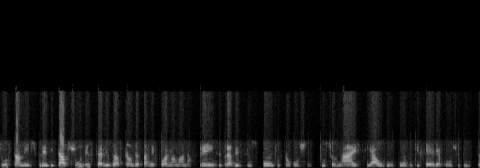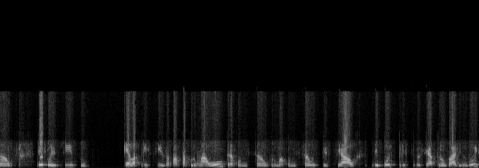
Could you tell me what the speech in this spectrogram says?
justamente para evitar a judicialização dessa reforma lá na frente, para ver se os pontos são constitucionais, se há algum ponto que fere a Constituição. Depois disso, ela precisa passar por uma outra comissão, por uma comissão especial, depois precisa ser aprovada em dois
